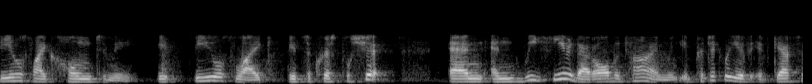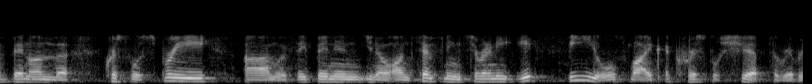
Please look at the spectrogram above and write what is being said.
feels like home to me. It feels like it's a crystal ship." And and we hear that all the time, particularly if, if guests have been on the Crystal Esprit, um, or if they've been in, you know, on Symphony and Serenity, it feels like a crystal ship, the river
